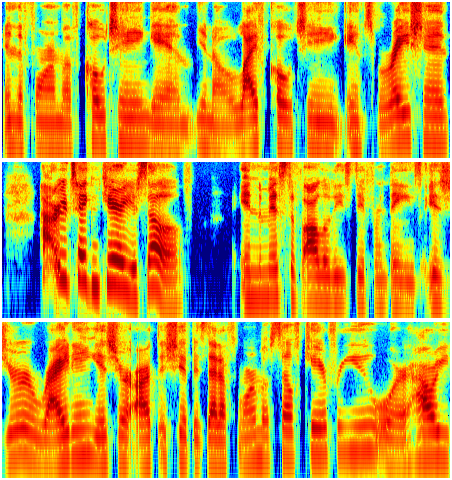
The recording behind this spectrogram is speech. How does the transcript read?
in the form of coaching and you know life coaching inspiration how are you taking care of yourself in the midst of all of these different things is your writing is your authorship is that a form of self-care for you or how are you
